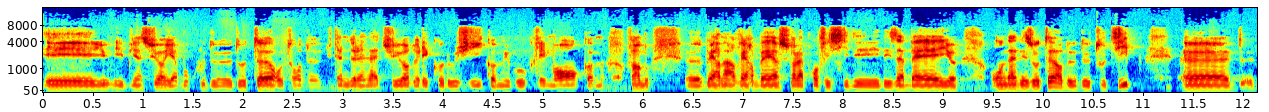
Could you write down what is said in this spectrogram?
Et, et bien sûr, il y a beaucoup d'auteurs autour de- du thème de la nature, de l'écologie, comme Hugo Clément, comme enfin euh, Bernard Werber sur la prophétie des, des abeilles. On a des auteurs de, de tout type. Euh, de-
